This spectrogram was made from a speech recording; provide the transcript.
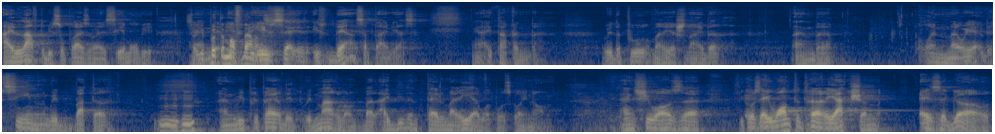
I love to be surprised when I see a movie. So you put them off balance. If, if there sometimes, yes. Yeah, it happened with the poor Maria Schneider. And uh, when uh, we had the scene with Butter, Mm-hmm. and we prepared it with Marlon, but I didn't tell Maria what was going on. And she was, uh, because I wanted her reaction as a girl,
